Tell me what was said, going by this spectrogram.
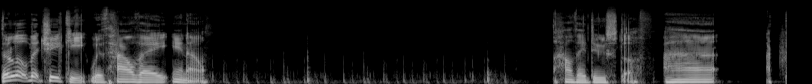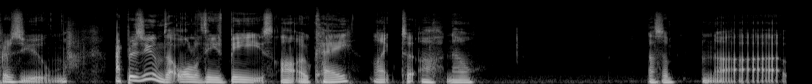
they're a little bit cheeky with how they you know how they do stuff. Uh, I presume I presume that all of these bees are okay. Like to oh no, that's a uh,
